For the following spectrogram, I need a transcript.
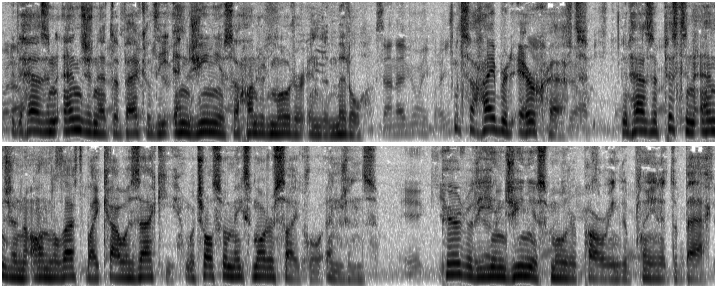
It has an engine at the back of the ENGINeUS 100 motor in the middle. It's a hybrid aircraft. It has a piston engine on the left by Kawasaki, which also makes motorcycle engines, paired with the ENGINeUS motor powering the plane at the back.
